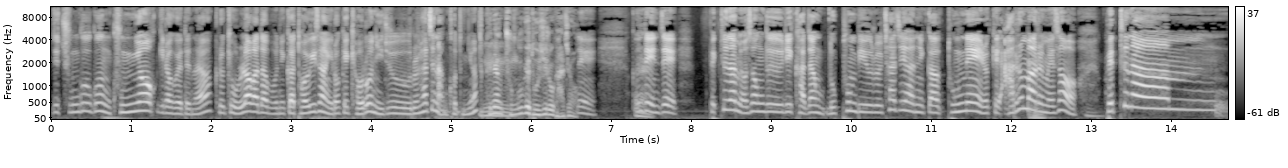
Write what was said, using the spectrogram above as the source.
이제 중국은 국력이라고 해야 되나요? 그렇게 올라가다 보니까 더 이상 이렇게 결혼 이주를 하진 않거든요. 그냥 중국의 도시로 가죠. 네. 근데 네. 이제 베트남 여성들이 가장 높은 비율을 차지하니까 동네에 이렇게 아름아름해서 베트남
